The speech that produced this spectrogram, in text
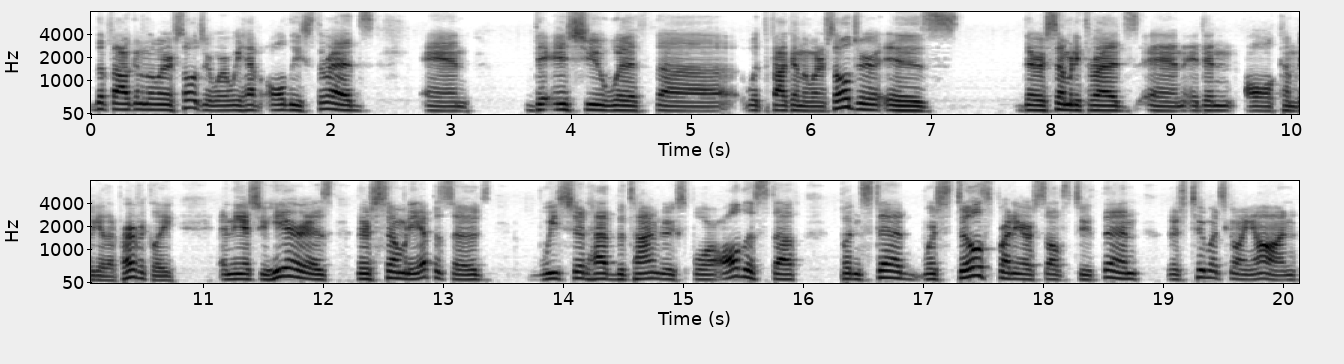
the Falcon and the Winter Soldier, where we have all these threads, and the issue with uh, with the Falcon and the Winter Soldier is there are so many threads, and it didn't all come together perfectly. And the issue here is there's so many episodes, we should have the time to explore all this stuff, but instead we're still spreading ourselves too thin. There's too much going on,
